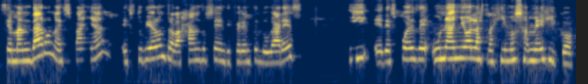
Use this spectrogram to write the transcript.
se mandaron a España, estuvieron trabajándose en diferentes lugares y eh, después de un año las trajimos a México.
